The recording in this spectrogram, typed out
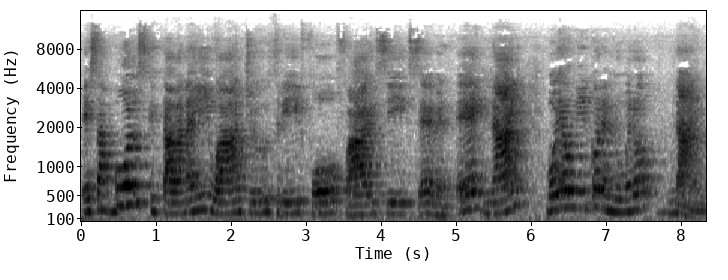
Esas balls que estaban ahí, 1, 2, 3, 4, 5, 6, 7, 8, 9, voy a unir con el número 9.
